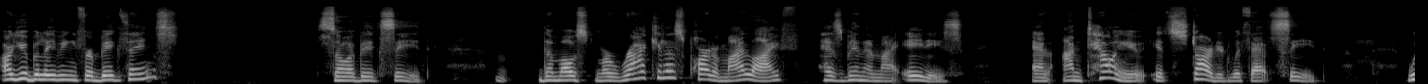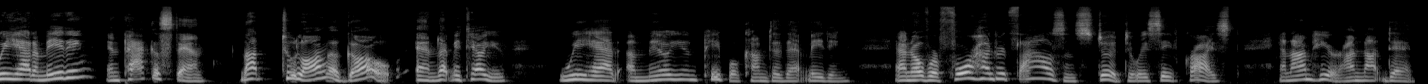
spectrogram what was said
Are you believing for big things? Sow a big seed. The most miraculous part of my life has been in my 80s and I'm telling you, it started with that seed. We had a meeting in Pakistan not too long ago. And let me tell you, we had a million people come to that meeting, and over 400,000 stood to receive Christ. And I'm here, I'm not dead.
